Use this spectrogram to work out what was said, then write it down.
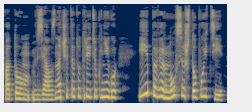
Потом взял, значит, эту третью книгу и повернулся, чтоб уйти.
